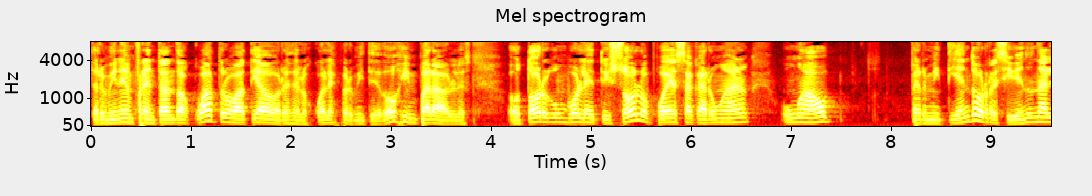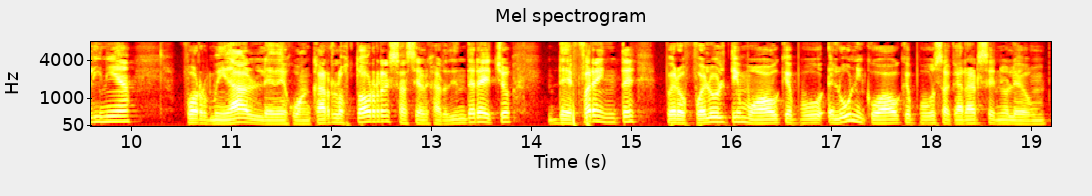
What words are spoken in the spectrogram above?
termina enfrentando a cuatro bateadores, de los cuales permite dos imparables, otorga un boleto y solo puede sacar un, un permitiendo o recibiendo una línea formidable de Juan Carlos Torres hacia el jardín derecho de frente, pero fue el último out que pudo, el único out que pudo sacar Arsenio León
